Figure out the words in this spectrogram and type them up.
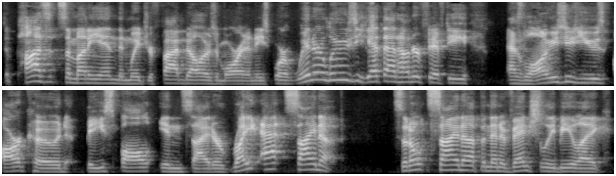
deposit some money in, then wager $5 or more on any sport. Win or lose, you get that 150 as long as you use our code baseball insider right at sign up. So don't sign up and then eventually be like,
